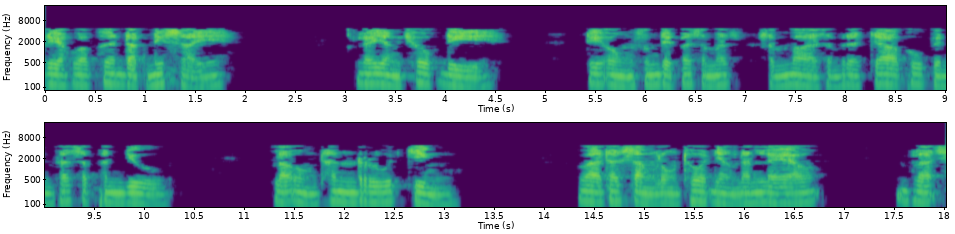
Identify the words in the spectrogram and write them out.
เรียกว่าเพื่อนดัดนิสัย และยังโชคดี ที่องค์สมเด็จพระสัมมาสัมพุทธเจ้าผู้เป็นพระสัพพัญญูพระองค์ท่านรู้จริง ว่าถ้าสั่งลงโทษอย่างนั้นแล้ว พระช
